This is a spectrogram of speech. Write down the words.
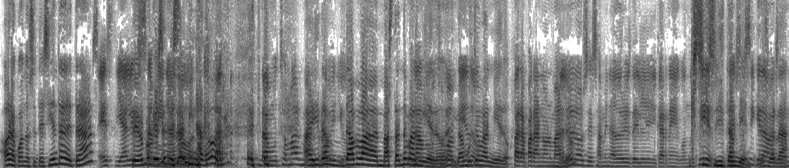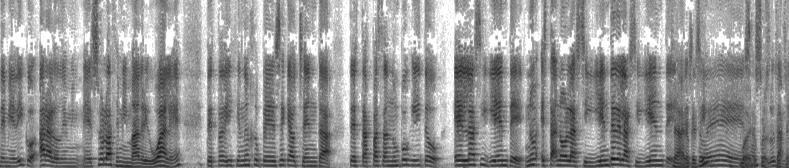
Ahora, cuando se te sienta detrás, Es ya el peor porque es el examinador. examinador. da mucho más mal Ahí da, da bastante más Da miedo, mucho ¿eh? más da miedo. mucho más miedo. Para paranormal los examinadores del carnet de conducir. Sí, sí, también, Eso sí que da es verdad. bastante miedico. Ahora, lo de mi- eso lo hace mi madre igual, ¿eh? Te está diciendo el GPS que a 80, te estás pasando un poquito, es la siguiente. No, esta no, la siguiente de la siguiente. Claro que sí. es Bueno, pues, absolutamente.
